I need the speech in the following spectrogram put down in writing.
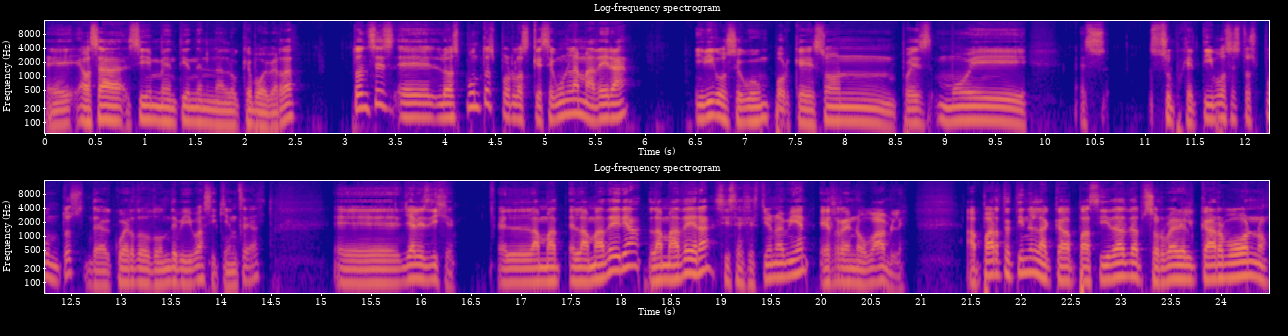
Eh, o sea, sí me entienden a lo que voy, ¿verdad? Entonces, eh, los puntos por los que según la madera, y digo según porque son pues muy subjetivos estos puntos, de acuerdo a dónde vivas y quién seas, eh, ya les dije, la, madera, la madera, si se gestiona bien, es renovable. Aparte tiene la capacidad de absorber el carbono.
